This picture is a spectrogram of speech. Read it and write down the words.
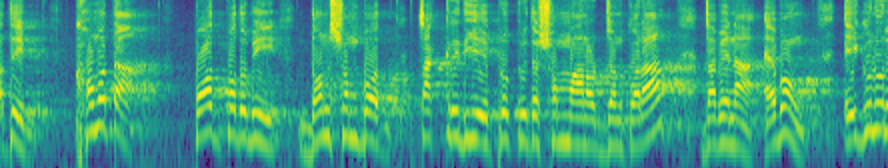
অতএব ক্ষমতা, পদ, পদবি, ধন সম্পদ, চাকরি দিয়ে প্রকৃত সম্মান অর্জন করা যাবে না, এবং এইগুলোর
